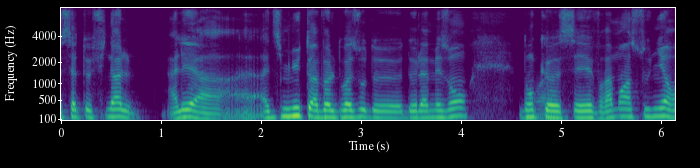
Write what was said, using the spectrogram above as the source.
cette finale. Aller à, à 10 minutes à vol d'oiseau de, de la maison. Donc Ouais. euh, c'est vraiment un souvenir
